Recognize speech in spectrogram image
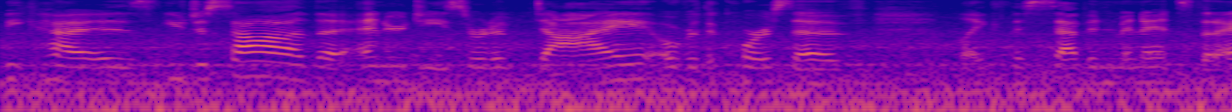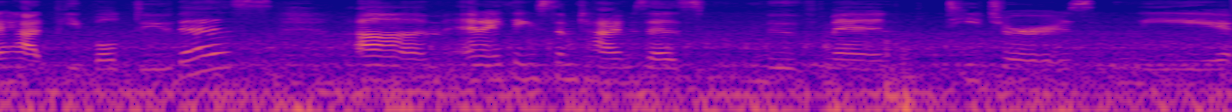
because you just saw the energy sort of die over the course of like the seven minutes that I had people do this. Um, and I think sometimes as movement teachers, we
